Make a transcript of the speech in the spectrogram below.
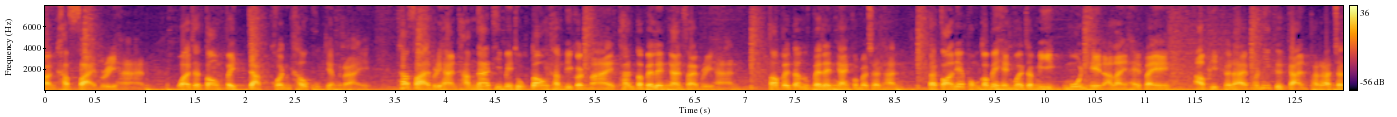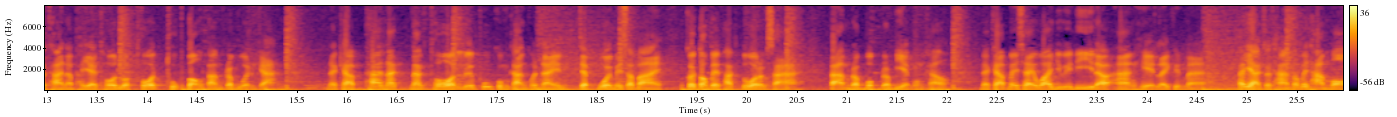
บังคับฝ่ายบริหาร ว่าจะต้องไปจับคนเข้าคุกอย่างไร ถ้าฝ่ายบริหารทำหน้าที่ไม่ถูกต้องทำผิดกฎหมาย ท่านต้องไปเล่นงานฝ่ายบริหาร ต้องไปต้องไปเล่นงานกรมราชทัณฑ์แต่ตอนนี้ผมก็ไม่เห็นว่าจะมีมูลเหตุอะไรให้ไปเอาผิดก็ได้ เพราะนี่คือการพระราชทานอภัยโทษลดโทษถูกต้องตามกระบวนการนะครับถ้านักนักโทษหรือผู้คุมขังคนไหนเจ็บป่วยไม่สบาย ก็ต้องไปพักตัวรักษาตามระบบระเบียบของเขานะครับไม่ใช่ว่าอยู่ดีๆแล้วอ้างเหตุอะไรขึ้นมา ถ้าอยากจะถามต้องไปถามหมอ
